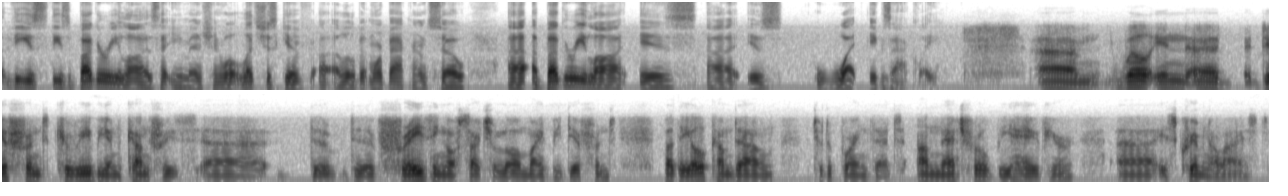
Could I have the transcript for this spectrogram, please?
these these buggery laws that you mentioned. Well, let's just give a, a little bit more background. So, uh, a buggery law is uh, is what exactly? Um, well, in uh, different Caribbean countries, uh, the the phrasing of such a law might be different, but they all come down to the point that unnatural behavior uh, is criminalized,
